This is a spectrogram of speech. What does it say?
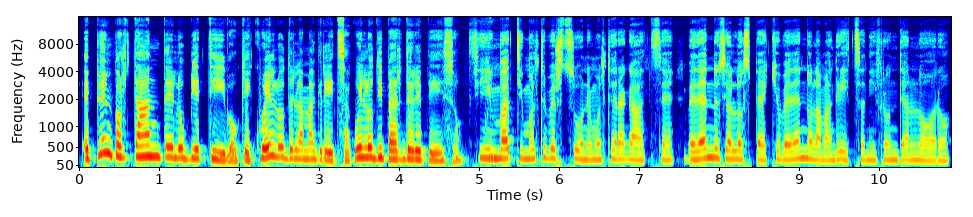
è più importante l'obiettivo, che quello della magrezza, quello di perdere peso. Sì, infatti molte persone, molte ragazze, vedendosi allo specchio, vedendo la magrezza di fronte a loro,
